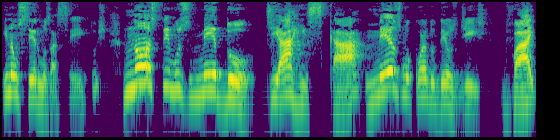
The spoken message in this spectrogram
e não sermos aceitos, nós temos medo de arriscar, mesmo quando Deus diz vai,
